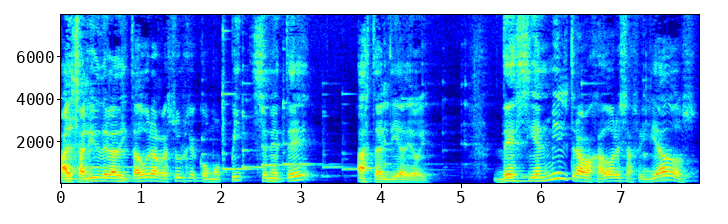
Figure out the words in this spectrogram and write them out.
Al salir de la dictadura resurge como PIT-CNT hasta el día de hoy. De 100.000 trabajadores afiliados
